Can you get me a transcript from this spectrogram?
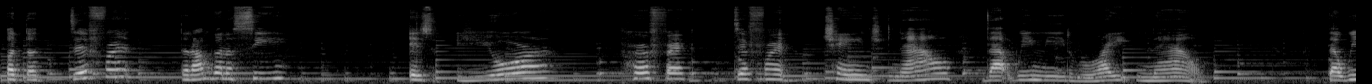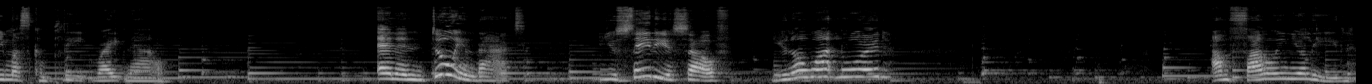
But the different that I'm going to see is your perfect, different change now that we need right now, that we must complete right now. And in doing that, you say to yourself, you know what, Lord? I'm following your lead.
